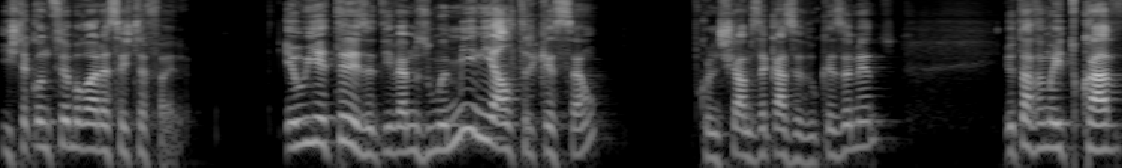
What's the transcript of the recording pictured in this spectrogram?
Isto aconteceu agora sexta-feira. Eu e a Teresa tivemos uma mini altercação quando chegámos à casa do casamento. Eu estava meio tocado,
